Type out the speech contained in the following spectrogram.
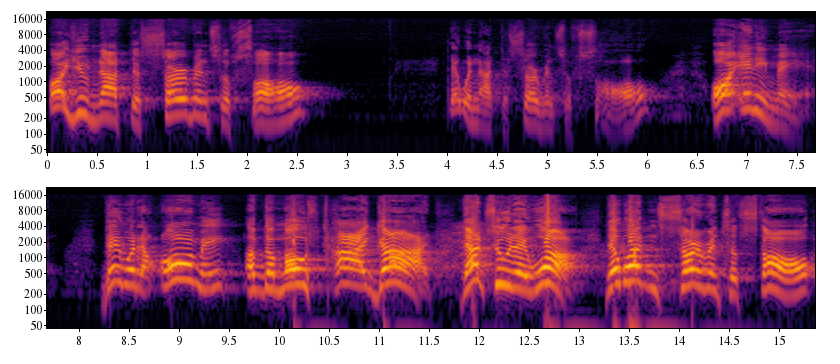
Are you not the servants of Saul? They were not the servants of Saul or any man. They were the army of the Most High God. That's who they were. They wasn't servants of Saul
